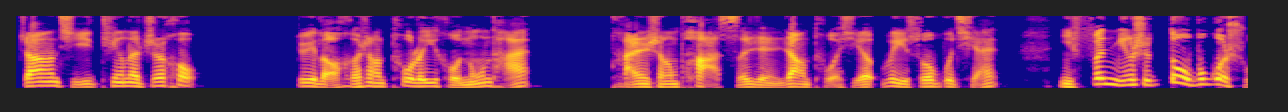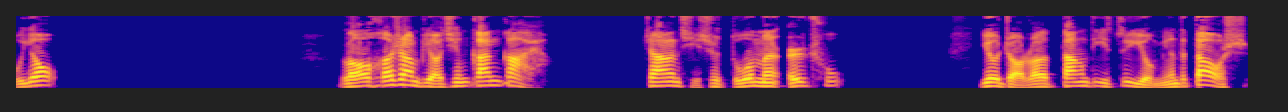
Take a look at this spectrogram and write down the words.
张启听了之后，对老和尚吐了一口浓痰：“贪生怕死，忍让妥协，畏缩不前，你分明是斗不过鼠妖。”老和尚表情尴尬呀。张启是夺门而出，又找了当地最有名的道士。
